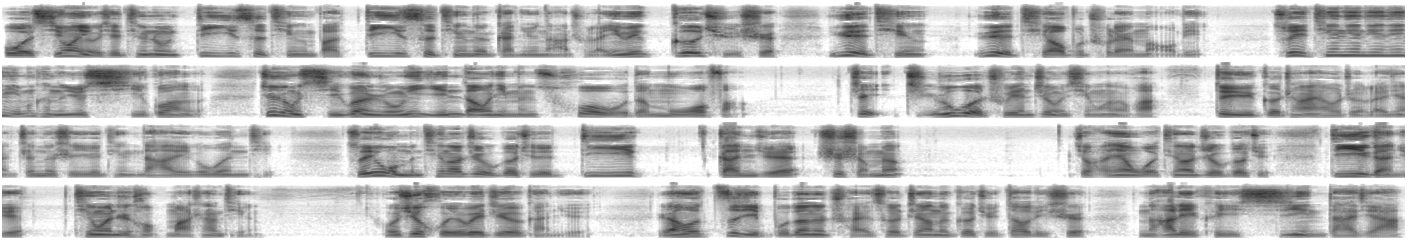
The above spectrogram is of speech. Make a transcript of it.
我希望有些听众第一次听，把第一次听的感觉拿出来，因为歌曲是越听越挑不出来毛病，所以听听听听，你们可能就习惯了。这种习惯容易引导你们错误的模仿。这如果出现这种情况的话，对于歌唱爱好者来讲，真的是一个挺大的一个问题。所以我们听到这首歌曲的第一感觉是什么？就好像我听到这首歌曲，第一感觉听完之后马上停，我去回味这个感觉，然后自己不断的揣测这样的歌曲到底是哪里可以吸引大家，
